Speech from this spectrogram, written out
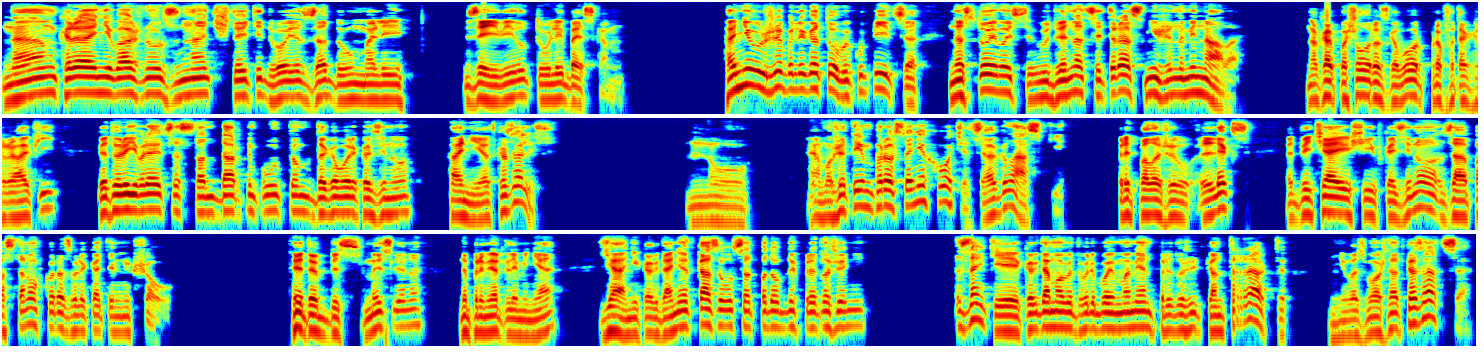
«Нам крайне важно узнать, что эти двое задумали», — заявил Тули Беском. Они уже были готовы купиться на стоимость в 12 раз ниже номинала. Но как пошел разговор про фотографии, которые являются стандартным пунктом в договоре казино, они отказались. «Ну, а может, им просто не хочется огласки?» — предположил Лекс, отвечающий в казино за постановку развлекательных шоу. Это бессмысленно, например, для меня. Я никогда не отказывался от подобных предложений. Знаете, когда могут в любой момент предложить контракт, невозможно отказаться.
